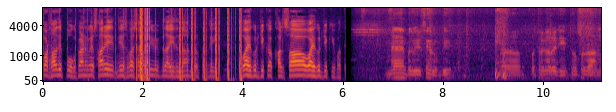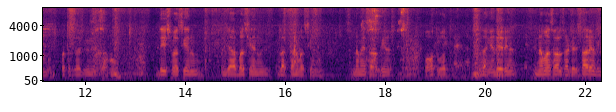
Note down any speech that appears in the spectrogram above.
ਪਾਠ ਸਾਹਿਬ ਦੇ ਭੋਗ ਪੈਣਗੇ। ਸਾਰੇ ਦੇਸ਼ ਵਾਸੀਆਂ ਦੀ ਵੀ ਵਧਾਈ ਦਿੰਦਾ ਗੁਰਪੁਰਬ ਦੀ ਵਾਹਿਗੁਰੂ ਜੀ ਕਾ ਖਾਲਸਾ, ਵਾਹਿਗੁਰੂ ਜੀ ਕੀ ਫਤਿਹ। ਮੈਂ ਬਲਵੀਰ ਸਿੰਘ ਰੂਬੀ ਪੱਤਰਕਾਰ ਅਜੀਤ ਤੋਂ ਪ੍ਰਧਾਨ ਪੱਤਰਕਾਰ ਯੂਨੀਅਨ ਦਾ ਹਾਂ। ਦੇਸ਼ ਵਾਸੀਆਂ ਨੂੰ, ਪੰਜਾਬ ਵਾਸੀਆਂ ਨੂੰ, ਇਲਾਕਾ ਨਿਵਾਸੀਆਂ ਨੂੰ ਨਵੇਂ ਸਾਲ ਦੀਆਂ ਬਹੁਤ ਬਹੁਤ ਵਧਾਈਆਂ ਦੇ ਰਿਹਾ। ਇਹ ਨਵਾਂ ਸਾਲ ਸਾਡੇ ਸਾਰਿਆਂ ਲਈ,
